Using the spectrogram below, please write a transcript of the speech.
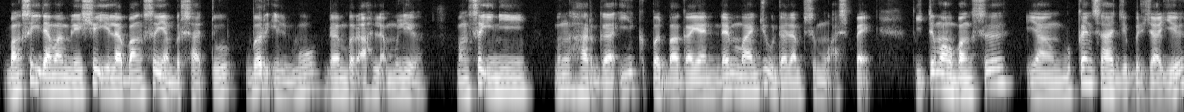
Bangsa idaman Malaysia ialah bangsa yang bersatu, berilmu dan berakhlak mulia. Bangsa ini menghargai kepelbagaian dan maju dalam semua aspek. Kita mahu bangsa yang bukan sahaja berjaya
